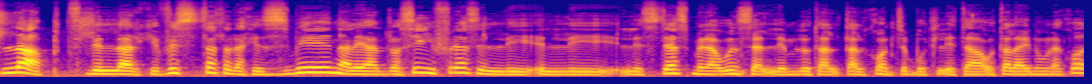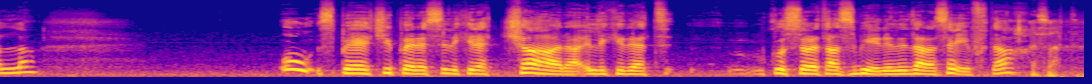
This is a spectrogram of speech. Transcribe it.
tlabt lill-arkivista ta' dak iż-żmien, Alejandro Sifres, illi l-istess minn hawn insellimlu tal-kontribut li ta' u tal-għajnuna kollha. U speċi peress li kienet ċara li kienet kussjoni ta' żmien li dara se jiftaħ. Eżatt.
